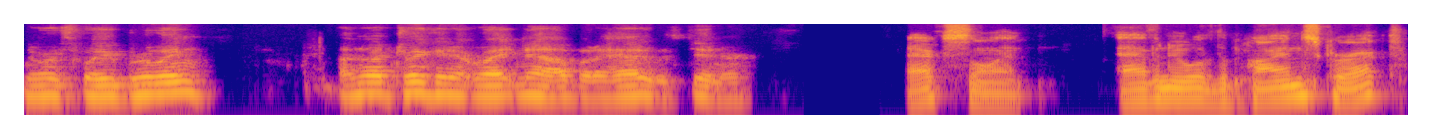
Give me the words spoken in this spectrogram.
Northway Brewing. I'm not drinking it right now, but I had it with dinner. Excellent. Avenue of the Pines, correct?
